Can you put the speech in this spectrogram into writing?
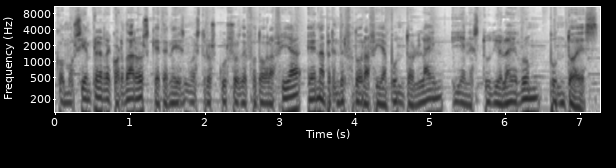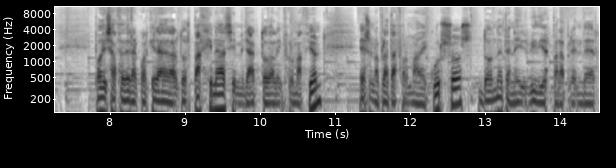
como siempre, recordaros que tenéis nuestros cursos de fotografía en aprenderfotografía.online y en estudiolightroom.es. Podéis acceder a cualquiera de las dos páginas y mirar toda la información. Es una plataforma de cursos donde tenéis vídeos para aprender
